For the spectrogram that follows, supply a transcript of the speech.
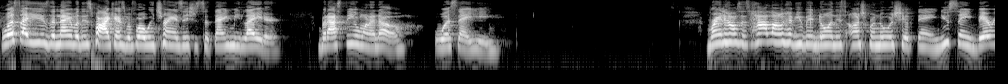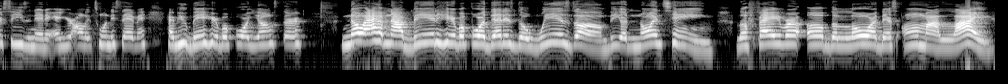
what say ye is the name of this podcast before we transition to thank me later. But I still want to know. What say ye? Brandon Holmes says, How long have you been doing this entrepreneurship thing? You seem very seasoned at it and you're only 27. Have you been here before, youngster? No, I have not been here before. That is the wisdom, the anointing, the favor of the Lord that's on my life.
